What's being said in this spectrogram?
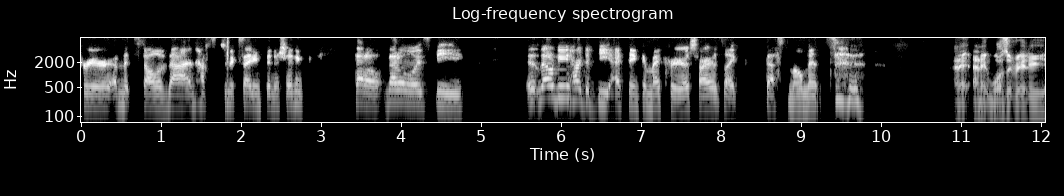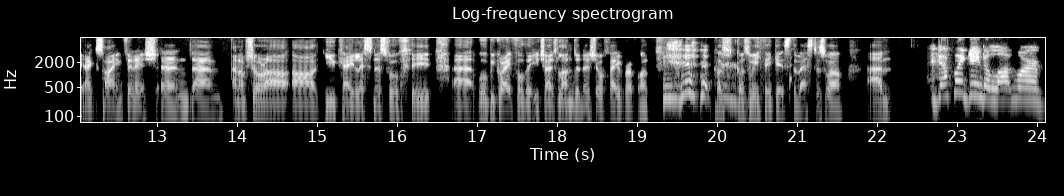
career amidst all of that and have such an exciting finish, I think that'll, that'll always be, that'll be hard to beat, I think, in my career as far as like best moments. and it and it was a really exciting finish. And um, and I'm sure our, our UK listeners will be uh, will be grateful that you chose London as your favourite one because because we think it's the best as well. Um, I definitely gained a lot more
